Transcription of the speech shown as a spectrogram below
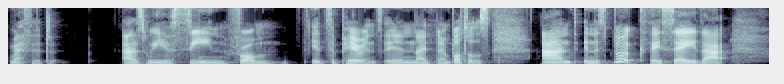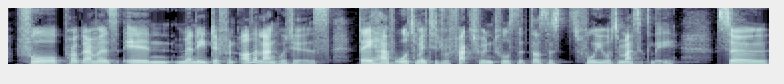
method, as we have seen from its appearance in 99 Bottles. And in this book, they say that for programmers in many different other languages, they have automated refactoring tools that does this for you automatically. So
